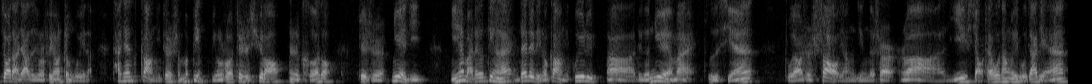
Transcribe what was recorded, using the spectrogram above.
教大家的就是非常正规的。他先告诉你这是什么病，比如说这是虚劳，那是咳嗽，这是疟疾，你先把这个定下来。你在这里头告诉你规律啊，这个疟脉自弦，主要是少阳经的事儿，是吧？以小柴胡汤为主加减，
